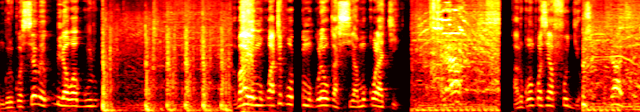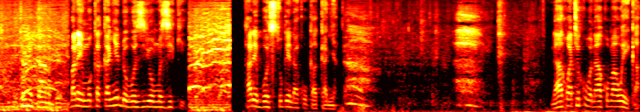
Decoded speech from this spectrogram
nguliko sebe ekubira waggulu. Abaye mukwateko mugulewo kasiya mukola ki alukonkosya fujjo. Bana mukakanya eddoboozi ly'omuziki. Kale bosi tugenda kukakanya. Nakwata ekubo n'akomawo eka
